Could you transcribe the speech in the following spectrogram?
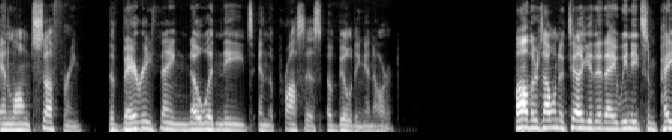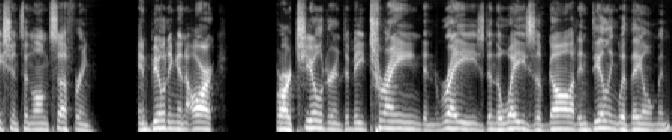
and long suffering, the very thing Noah needs in the process of building an ark. Fathers, I want to tell you today we need some patience and long suffering in building an ark for our children to be trained and raised in the ways of God and dealing with them and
